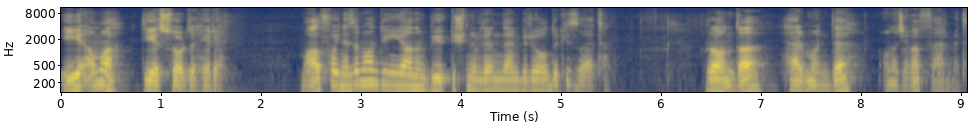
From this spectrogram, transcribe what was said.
İyi ama diye sordu Harry. Malfoy ne zaman dünyanın büyük düşünürlerinden biri oldu ki zaten? Ron da Hermione de ona cevap vermedi.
